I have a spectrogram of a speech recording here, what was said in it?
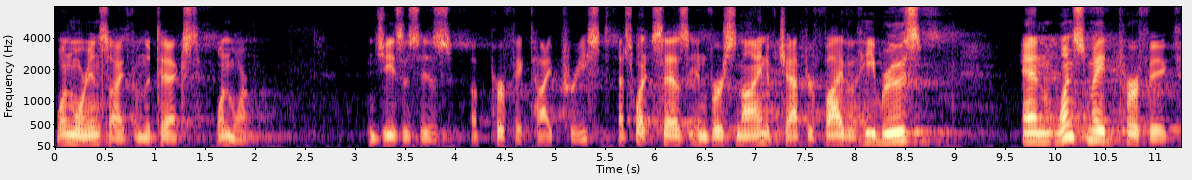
One more insight from the text, one more. Jesus is a perfect high priest. That's what it says in verse 9 of chapter 5 of Hebrews. And once made perfect,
